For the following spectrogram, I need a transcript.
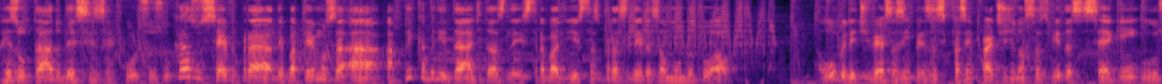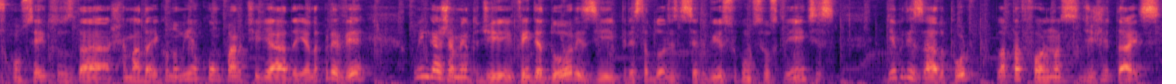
resultado desses recursos, o caso serve para debatermos a aplicabilidade das leis trabalhistas brasileiras ao mundo atual. A Uber e diversas empresas que fazem parte de nossas vidas seguem os conceitos da chamada economia compartilhada e ela prevê o engajamento de vendedores e prestadores de serviço com seus clientes viabilizado por plataformas digitais.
